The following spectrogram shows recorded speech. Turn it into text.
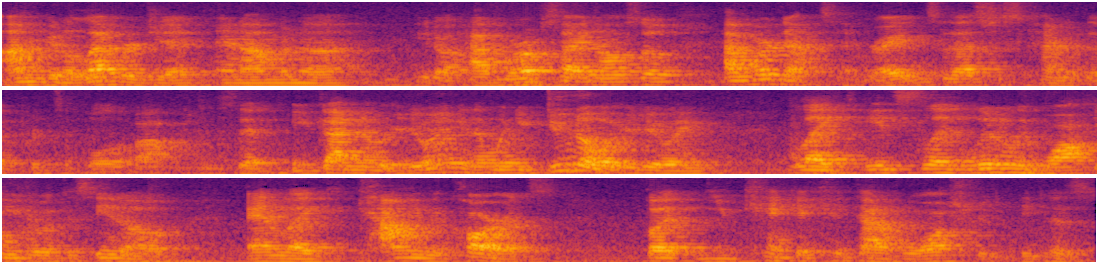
I'm going to leverage it and I'm going to you know have more upside and also have more downside, right? And so that's just kind of the principle of options that you've got to know what you're doing and then when you do know what you're doing, like it's like literally walking into a casino and like counting the cards but you can't get kicked out of Wall Street because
